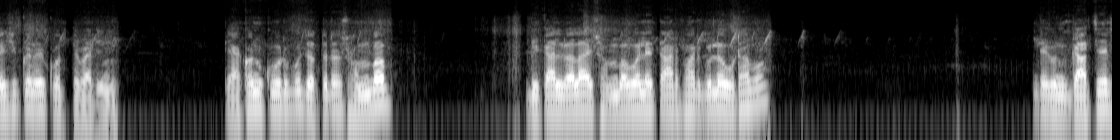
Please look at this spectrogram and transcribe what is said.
বেশিক্ষণ আর করতে পারিনি। তো এখন করব যতটা সম্ভব। বিকালবেলায় সম্ভব হলে তার ফারগুলো উঠাবো। দেখুন, গাছের,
